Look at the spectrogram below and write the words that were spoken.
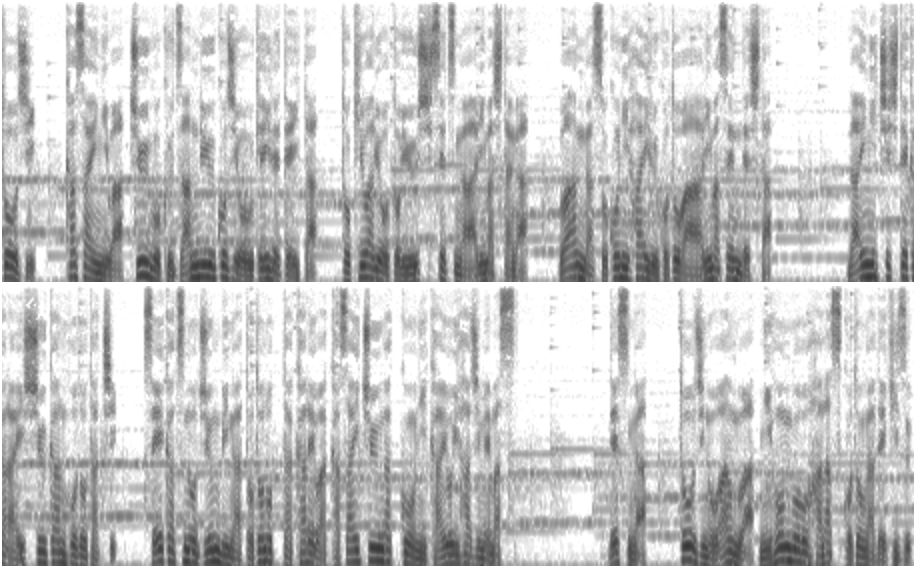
当時、葛西には中国残留孤児を受け入れていた、時和寮という施設がありましたが、ワンがそこに入ることはありませんでした。来日してから1週間ほど経ち、生活の準備が整った彼は火災中学校に通い始めます。ですが、当時のワンは日本語を話すことができず、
